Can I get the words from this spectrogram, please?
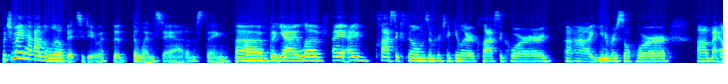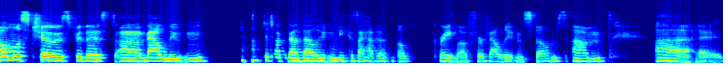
which might have a little bit to do with the the Wednesday Addams thing. Uh, but yeah, I love I, I classic films in particular, classic horror, uh, universal horror. Um, I almost chose for this uh, Val Lewton uh-huh. to talk about Val Lewton because I have a, a great love for Val Lewton's films. Um, uh, I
